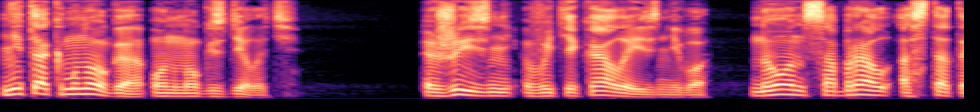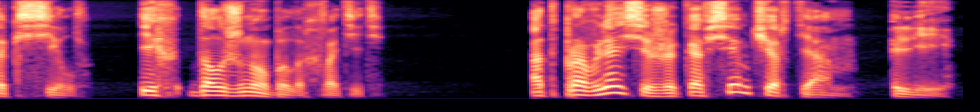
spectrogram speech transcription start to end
Не так много он мог сделать. Жизнь вытекала из него, но он собрал остаток сил. Их должно было хватить. Отправляйся же ко всем чертям, Ли.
